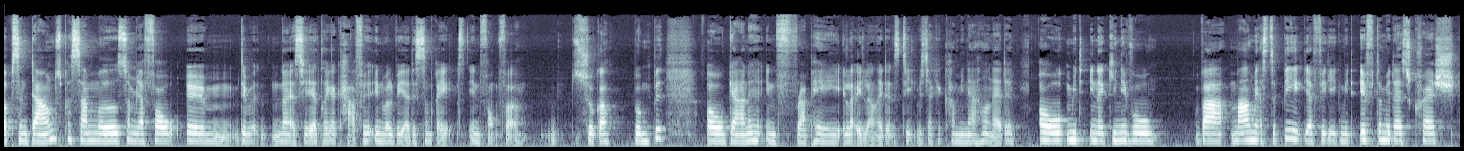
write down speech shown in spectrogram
ups and downs på samme måde, som jeg får. Øhm, det, når jeg siger, at jeg drikker kaffe, involverer det som regel en form for sukker bombe, og gerne en frappe eller et eller andet i den stil, hvis jeg kan komme i nærheden af det. Og mit energiniveau var meget mere stabilt. Jeg fik ikke mit eftermiddags crash,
